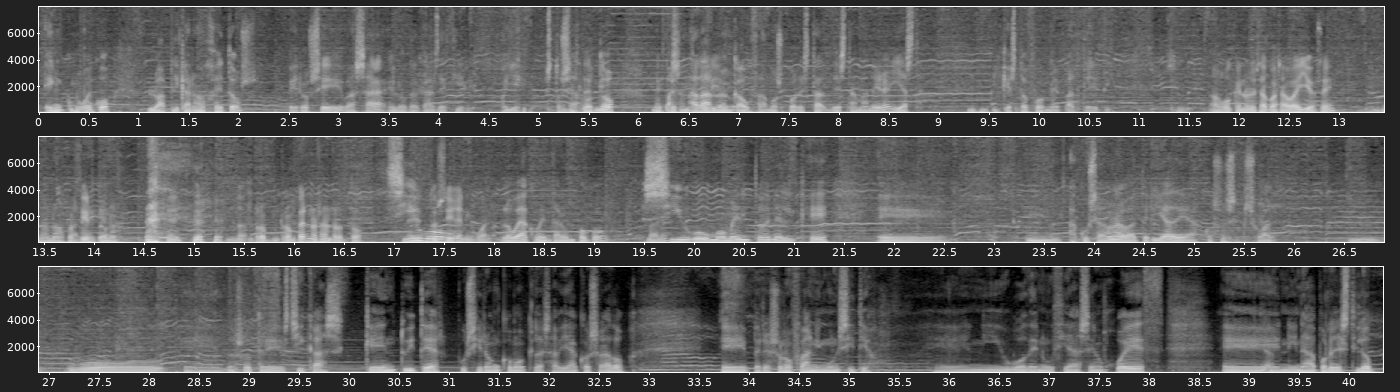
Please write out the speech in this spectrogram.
En un poco lo aplican a objetos, pero se basa en lo que acabas de decir. Oye, esto se ha Esta es mi- roto, no esta es pasa nada, lo encauzamos por esta, de esta manera y ya está. Y que esto forme parte de ti. Sí. Algo que no les ha pasado a ellos, ¿eh? No, no, Por cierto. que no. No, rom- romper nos han roto. Sí Estos hubo, siguen igual. lo voy a comentar un poco. Vale. Sí hubo un momento en el que eh, mm, acusaron a la batería de acoso sexual. Mm. Hubo eh, dos o tres chicas que en Twitter pusieron como que las había acosado, eh, pero eso no fue a ningún sitio. Eh, ni hubo denuncias en juez, ni nada por el estilo.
